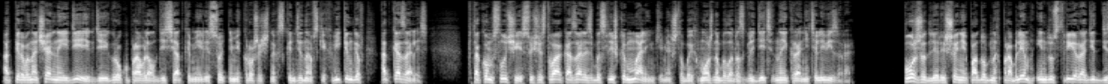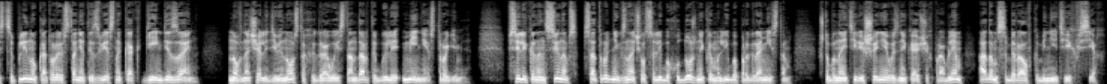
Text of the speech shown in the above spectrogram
От первоначальной идеи, где игрок управлял десятками или сотнями крошечных скандинавских викингов, отказались. В таком случае существа оказались бы слишком маленькими, чтобы их можно было разглядеть на экране телевизора. Позже для решения подобных проблем индустрия родит дисциплину, которая станет известна как геймдизайн, но в начале 90-х игровые стандарты были менее строгими. В Silicon Synapse сотрудник значился либо художником, либо программистом. Чтобы найти решение возникающих проблем, Адам собирал в кабинете их всех.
